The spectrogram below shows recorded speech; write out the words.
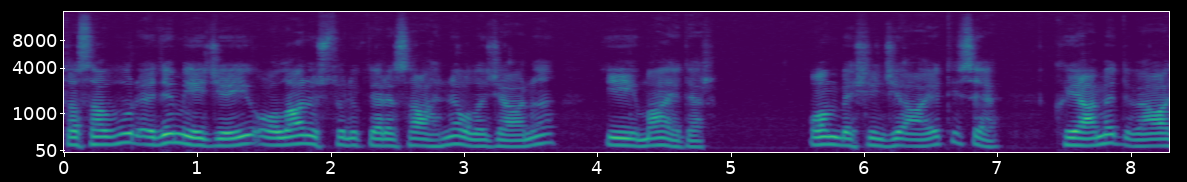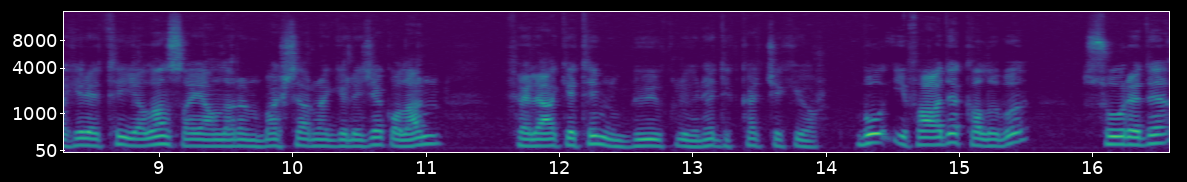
tasavvur edemeyeceği olağanüstülüklere sahne olacağını ima eder. 15. ayet ise kıyamet ve ahireti yalan sayanların başlarına gelecek olan felaketin büyüklüğüne dikkat çekiyor. Bu ifade kalıbı surede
